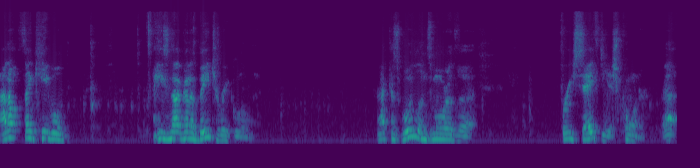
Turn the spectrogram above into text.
I don't think he will. He's not going to be Tariq Woolen, right? Because Woolen's more of the free safety-ish corner, right?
